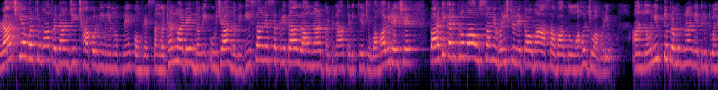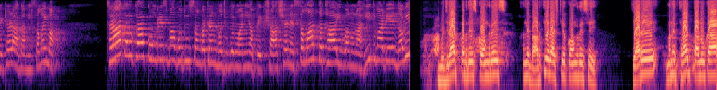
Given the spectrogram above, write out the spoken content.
રાજકીય વર્તુળમાં પ્રધાનજી ઠાકોરની નિમણૂકને કોંગ્રેસ સંગઠન માટે નવી ઊર્જા, નવી દિશા અને સક્રિયતા લાવનાર ઘટના તરીકે જોવામાં આવી રહી છે. પાર્ટી કાર્યક્રમમાં ઉત્સાહ વરિષ્ઠ નેતાઓમાં આશાવાદનો માહોલ જોવા મળ્યો. આ નવનિયુક્ત પ્રમુખના નેતૃત્વ હેઠળ આગામી સમયમાં થરા તાલુકા કોંગ્રેસમાં વધુ સંગઠન મજબૂત બનવાની અપેક્ષા છે અને સમાજ તથા યુવાનોના હિત માટે નવી ગુજરાત પ્રદેશ કોંગ્રેસ અને ભારતીય રાષ્ટ્રીય કોંગ્રેસે જ્યારે મને થરાદ તાલુકા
